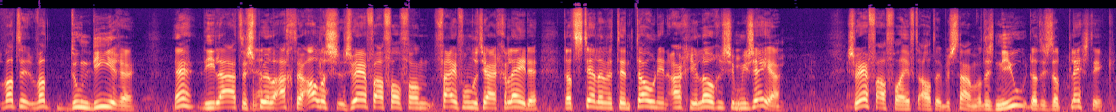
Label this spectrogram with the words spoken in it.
Wat, wat, doen dieren? Die laten spullen achter. Alles zwerfafval van 500 jaar geleden, dat stellen we tentoon in archeologische musea. Zwerfafval heeft altijd bestaan. Wat is nieuw? Dat is dat plastic.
